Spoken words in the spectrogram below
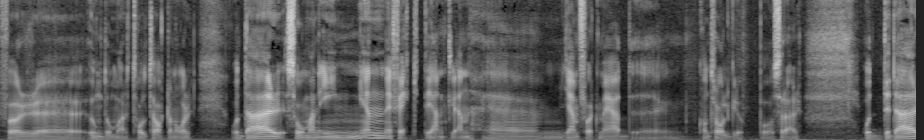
för eh, ungdomar 12 till 18 år. Och där såg man ingen effekt egentligen eh, jämfört med eh, kontrollgrupp och sådär. Och det där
